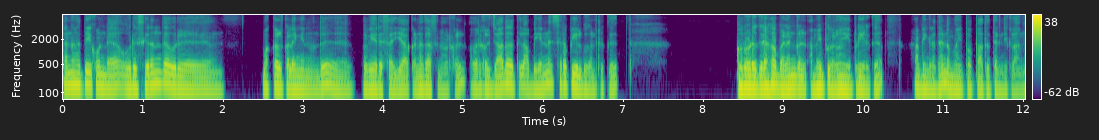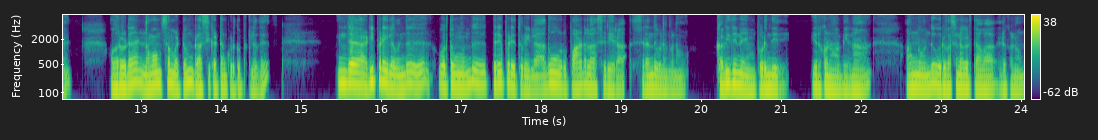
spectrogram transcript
தன்னகத்தை கொண்ட ஒரு சிறந்த ஒரு மக்கள் கலைஞன் வந்து கவியரசு ஐயா கண்ணதாசன் அவர்கள். அவர்கள் ஜாதகத்தில் அப்படி என்ன சிறப்பியல்புகள் இருக்குது அவரோட கிரக பலங்கள் அமைப்புகளும் எப்படி இருக்குது அப்படிங்கிறத நம்ம இப்போ பார்த்து தெரிஞ்சுக்கலாங்க. அவரோட நவம்சம் மற்றும் ராசி கட்டம் கொடுக்கப்பட்டுள்ளது. இந்த அடிப்படையில் வந்து ஒருத்தவங்க வந்து திரைப்படத்துறையில் அதுவும் ஒரு பாடலாசிரியராக சிறந்து விளங்கணும். கவிதை நயம் பொருந்தி இருக்கணும் அப்படின்னா அவங்க வந்து ஒரு வசனகர்த்தாவாக இருக்கணும்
